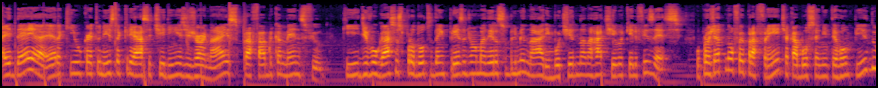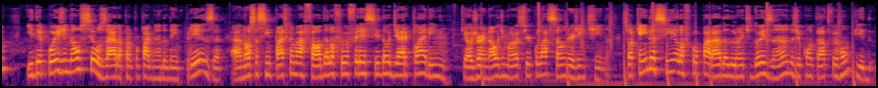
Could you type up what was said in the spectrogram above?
A ideia era que o cartunista criasse tirinhas de jornais para a fábrica Mansfield, que divulgasse os produtos da empresa de uma maneira subliminar, embutido na narrativa que ele fizesse. O projeto não foi para frente, acabou sendo interrompido e depois de não ser usada para propaganda da empresa, a nossa simpática Mafalda ela foi oferecida ao Diário Clarim, que é o jornal de maior circulação na Argentina. Só que ainda assim ela ficou parada durante dois anos e o contrato foi rompido.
